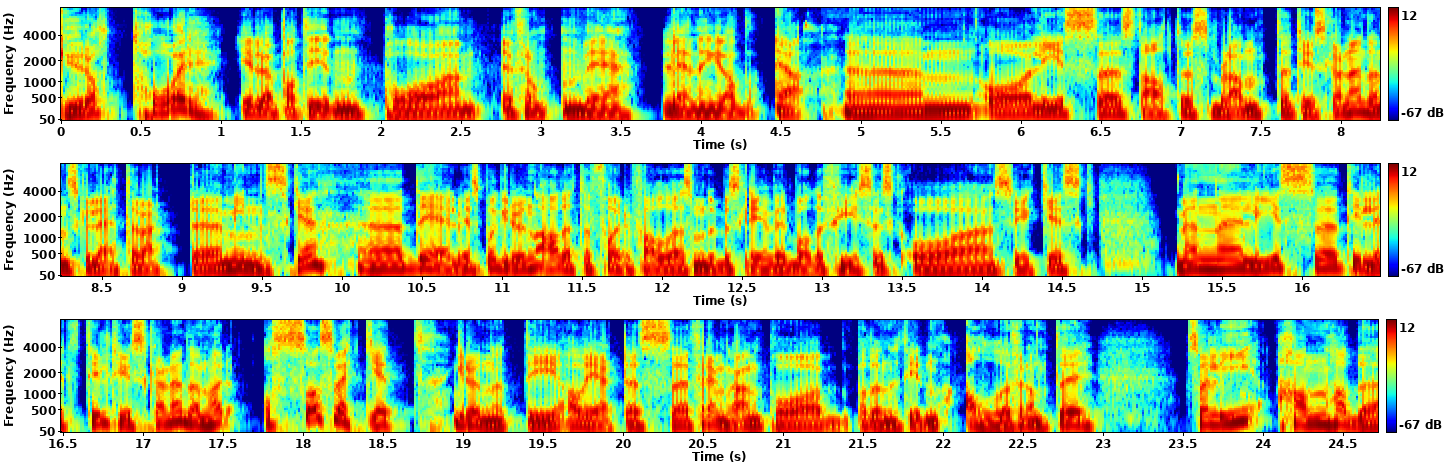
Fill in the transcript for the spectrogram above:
grått hår i løpet av tiden på eh, fronten ved Leningrad. Ja, ehm, og Lies status blant tyskerne den skulle etter hvert eh, minske, eh, delvis pga. dette forfallet som du beskriver, både fysisk og psykisk. Men eh, Lies tillit til tyskerne den har også svekket grunnet de alliertes fremgang på, på denne tiden alle fronter. Så Lie han hadde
